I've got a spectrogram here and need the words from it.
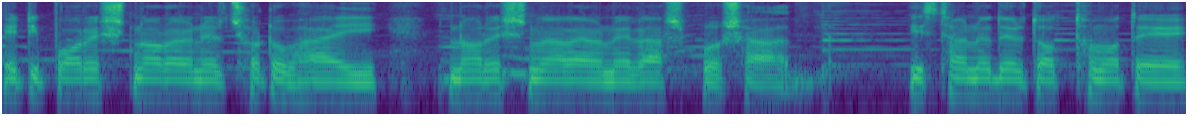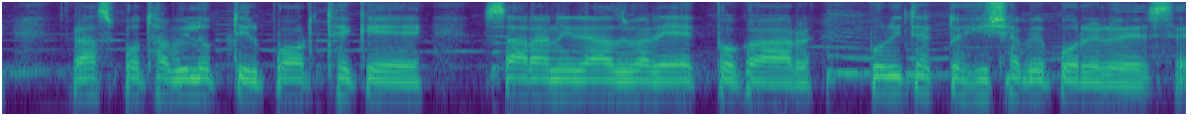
এটি পরেশ নারায়ণের ছোট ভাই নরেশ নারায়ণের রাজপ্রসাদ। স্থানীয়দের তথ্য মতে রাজপ্রথা বিলুপ্তির পর থেকে সারানি রাজবাড়ি এক প্রকার পরিত্যক্ত হিসাবে পড়ে রয়েছে।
